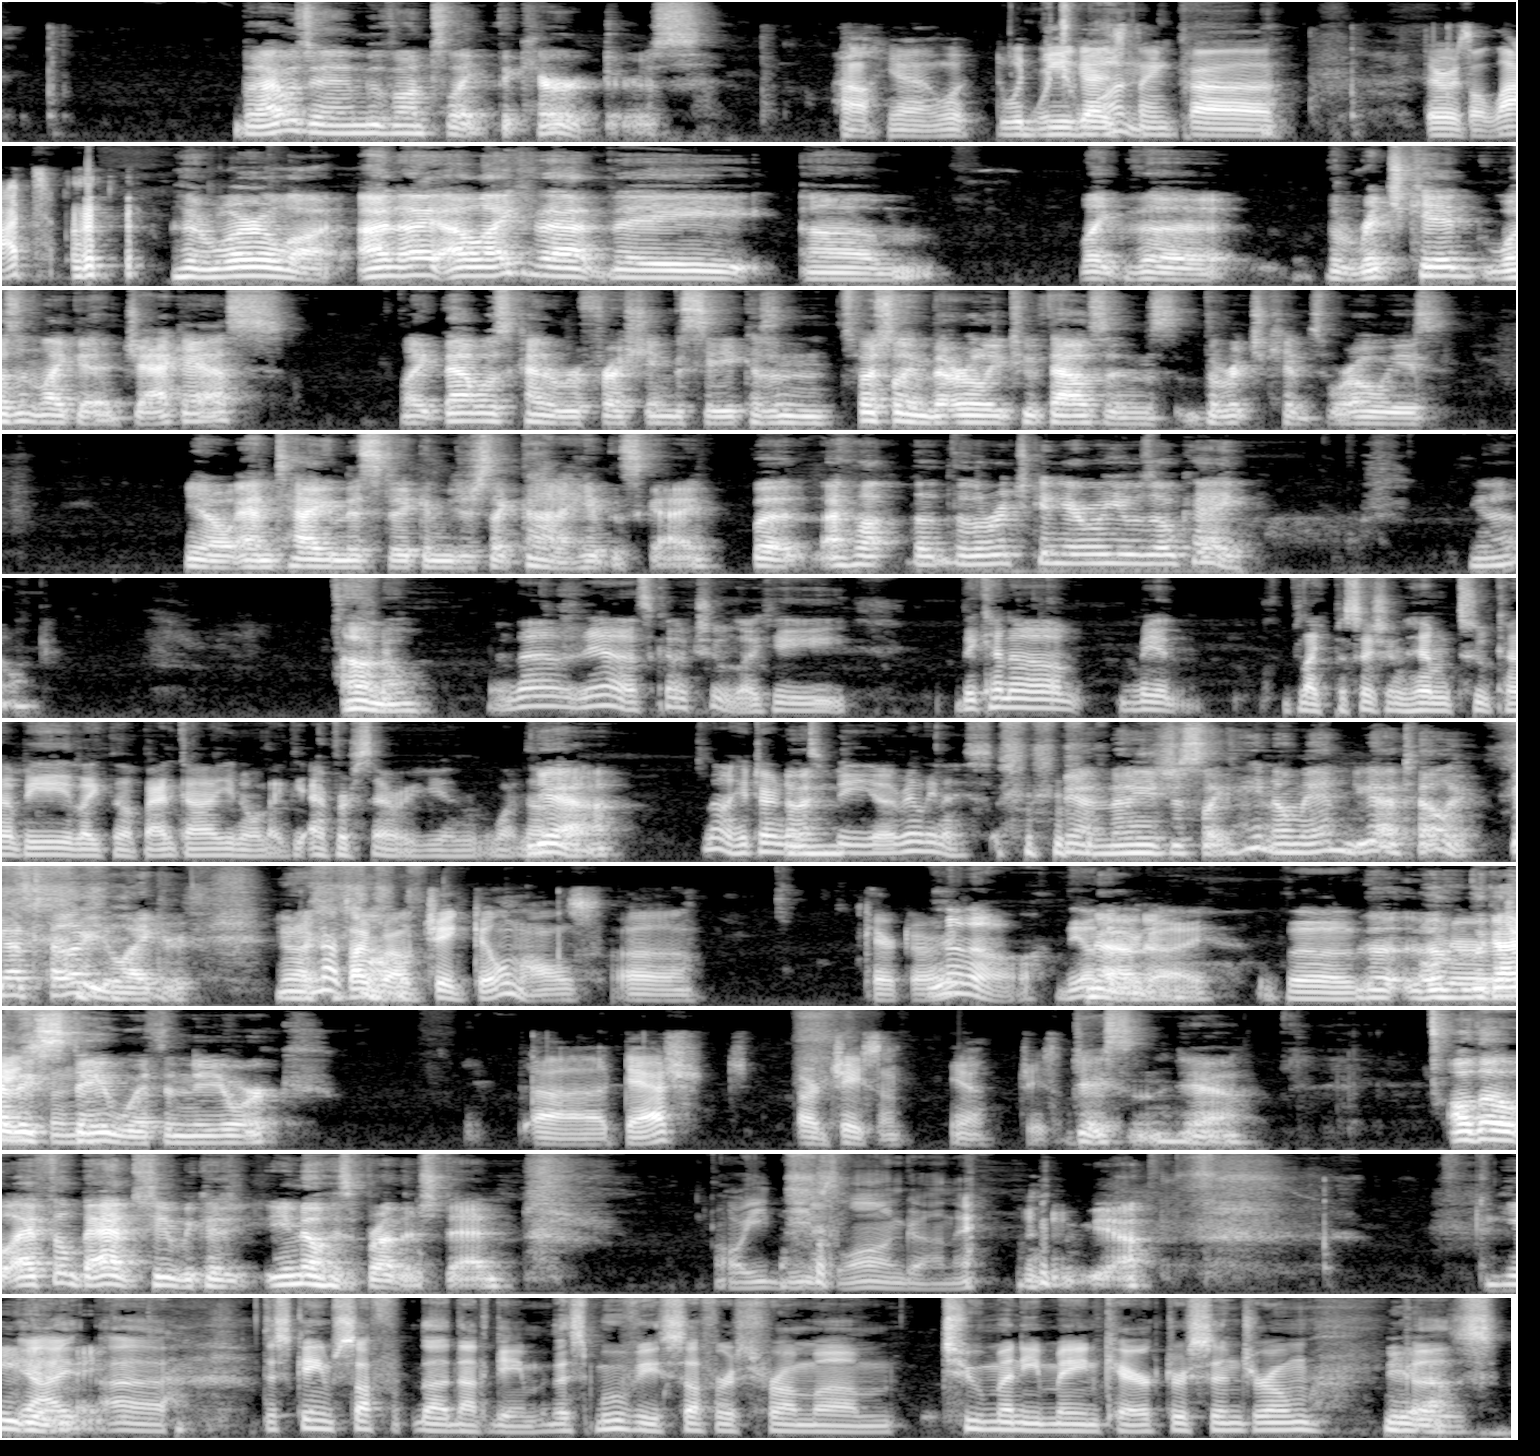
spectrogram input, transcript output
but I was gonna move on to like the characters. Huh, yeah. What, what do you guys one? think? Uh, there was a lot. There were a lot, and I, I like that they um like the the rich kid wasn't like a jackass. Like that was kind of refreshing to see because, especially in the early two thousands, the rich kids were always you know antagonistic and you're just like God, I hate this guy. But I thought the the rich kid here, he was okay. You know, I don't know. And then, yeah, it's kind of true. Like he, they kind of made like position him to kind of be like the bad guy, you know, like the adversary and whatnot. Yeah, No, he turned out to Uh, be uh, really nice. yeah. And then he's just like, Hey, no man, you gotta tell her. You gotta tell her you like her. You're You're like, not talking "Oh." about Jake Gyllenhaal's uh, character, right? no, no, the other No, no. guy, the the the, owner, the guy Jason. they stay with in New York, Uh, Dash or Jason? Yeah, Jason. Jason. Yeah. Although I feel bad too because you know his brother's dead. Oh, he, he's long gone. Eh? yeah. He yeah, I, uh, this game suffer uh, not the game. This movie suffers from um, too many main character syndrome yeah. because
